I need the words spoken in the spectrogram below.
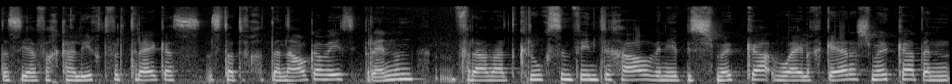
dass ich einfach kein Licht verträge. Es, es tut einfach den Augen weh, sie brennen. Vor allem halt geruchsempfindlich auch. Wenn ich etwas schmecke, wo ich eigentlich gerne schmecke, dann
